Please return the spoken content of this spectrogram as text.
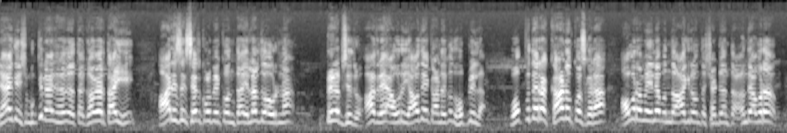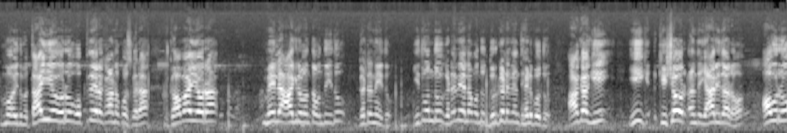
ನ್ಯಾಯಾಧೀಶ, ಮುಖ್ಯ ನ್ಯಾಯಾಧೀಶ ಗವಾಯವರ ತಾಯಿ ಆರ್ ಎಸ್ ಎಸ್ ಸೇರಿಕೊಳ್ಬೇಕು ಅಂತ ಎಲ್ಲರದು ಅವ್ರನ್ನ ಪ್ರೇರೇಪಿಸಿದ್ರು. ಆದರೆ ಅವರು ಯಾವುದೇ ಕಾರಣಕ್ಕೂ ಒಪ್ಪಲಿಲ್ಲ. ಒಪ್ಪದರ ಕಾರಣಕ್ಕೋಸ್ಕರ ಅವರ ಮೇಲೆ ಒಂದು ಆಗಿರುವಂಥ ಅಂತ ಅಂದರೆ ಅವರ ಇದು ತಾಯಿಯವರು ಒಪ್ಪದೇ ಇರೋ ಕಾರಣಕ್ಕೋಸ್ಕರ ಗವಾಯಿಯವರ ಮೇಲೆ ಆಗಿರುವಂಥ ಒಂದು ಇದು ಘಟನೆ ಇದು. ಇದು ಒಂದು ಘಟನೆ ಅಲ್ಲ, ಒಂದು ದುರ್ಘಟನೆ ಅಂತ ಹೇಳ್ಬೋದು. ಹಾಗಾಗಿ ಈ ಕಿಶೋರ್ ಅಂತ ಯಾರಿದ್ದಾರೋ ಅವರು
